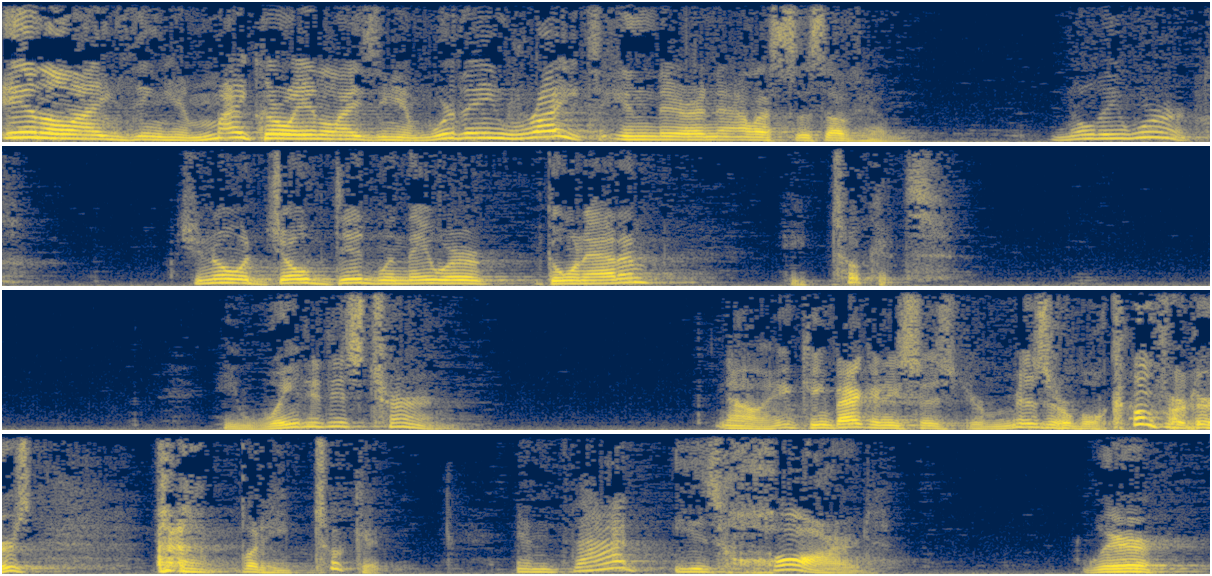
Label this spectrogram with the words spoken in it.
analyzing him, microanalyzing him, were they right in their analysis of him? No, they weren't. But you know what Job did when they were going at him? He took it. He waited his turn. Now, he came back and he says, You're miserable comforters, but he took it. And that is hard. Where,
